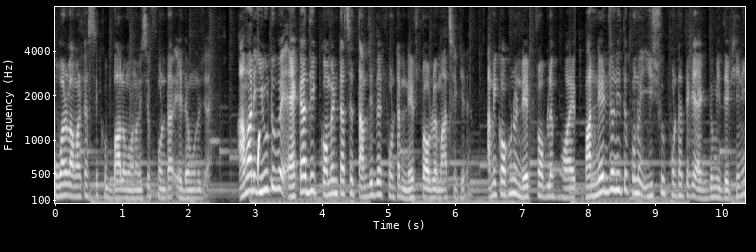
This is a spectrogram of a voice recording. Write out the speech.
ওভারঅল আমার কাছে খুব ভালো মনে হয়েছে ফোনটার এই দাম অনুযায়ী। আমার ইউটিউবে একাধিক কমেন্ট আছে, তামজিদ ভাই ফোনটার নেট প্রবলেম আছে কিনা? আমি কখনো নেট প্রবলেম হয় বা নেট জনিত কোনো ইস্যু ফোনটা থেকে একদমই দেখিনি।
